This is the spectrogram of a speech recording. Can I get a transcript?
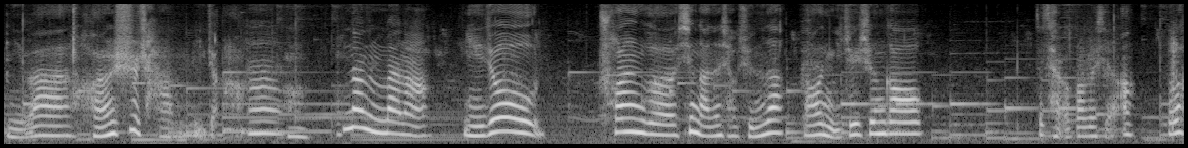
你吧，好像是差那么一点啊。嗯嗯。那怎么办呢？你就。穿个性感的小裙子，然后你这身高，再踩个高跟鞋啊！走了。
